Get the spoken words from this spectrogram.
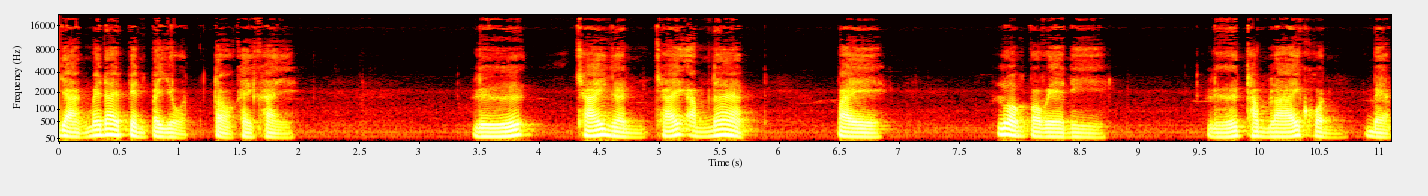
อย่างไม่ได้เป็นประโยชน์ต่อใคร ๆ หรือใช้เงินใช้อำนาจ ไปล่วงประเวณี หรือทำร้ายคนแบบ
